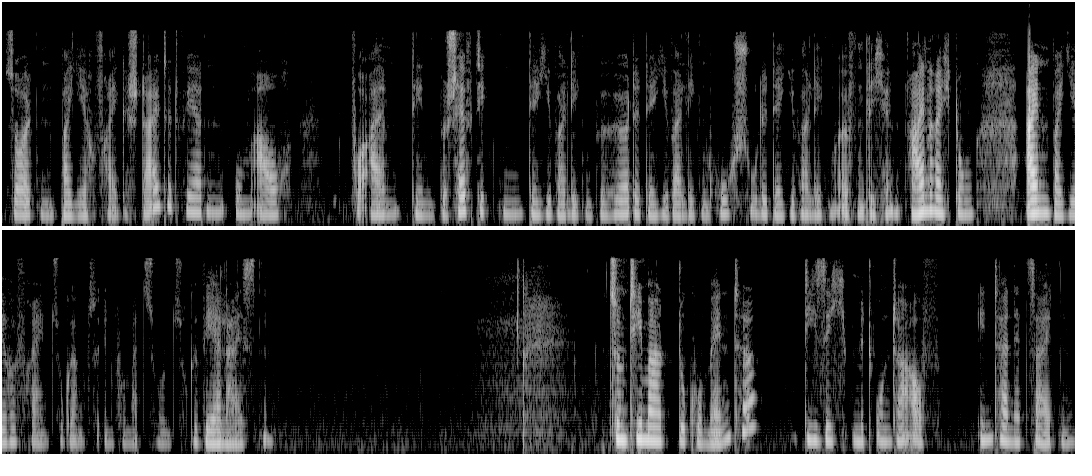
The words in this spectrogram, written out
sollten barrierefrei gestaltet werden, um auch vor allem den Beschäftigten der jeweiligen Behörde, der jeweiligen Hochschule, der jeweiligen öffentlichen Einrichtung einen barrierefreien Zugang zu Informationen zu gewährleisten. Zum Thema Dokumente, die sich mitunter auf Internetseiten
